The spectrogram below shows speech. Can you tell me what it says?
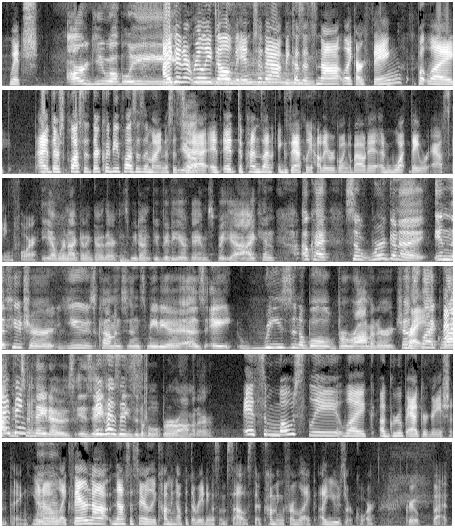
which Arguably. I didn't really delve into that because it's not like our thing, but like I, there's pluses. There could be pluses and minuses to Yeah. that. It, it depends on exactly how they were going about it and what they were asking for. Yeah, we're not gonna go there because we don't do video games. But yeah, I can. Okay, so we're gonna in the future use Common Sense Media as a reasonable barometer, just Right. like Rotten think- Tomatoes is a reasonable barometer. It's mostly like a group aggregation thing, you know. Mhm. Like they're not necessarily coming up with the ratings themselves. They're coming from like a user core group, but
